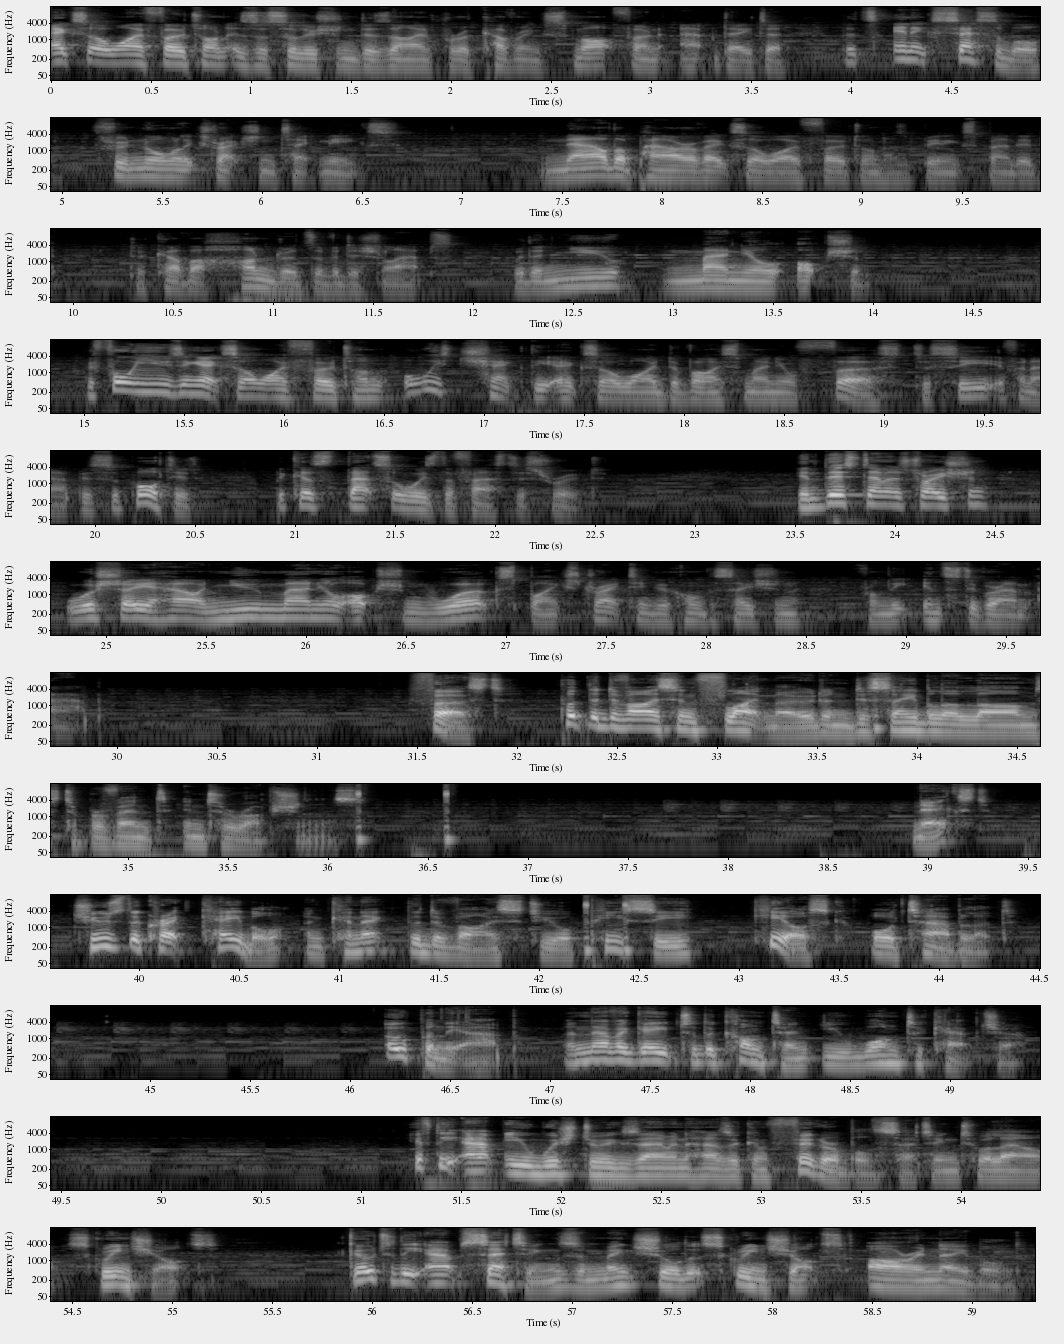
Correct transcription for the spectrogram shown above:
XRY Photon is a solution designed for recovering smartphone app data that's inaccessible through normal extraction techniques. Now the power of XRY Photon has been expanded to cover hundreds of additional apps with a new manual option. Before using XRY Photon, always check the XRY device manual first to see if an app is supported, because that's always the fastest route. In this demonstration, we'll show you how a new manual option works by extracting a conversation from the Instagram app. First, put the device in flight mode and disable alarms to prevent interruptions. Next, choose the correct cable and connect the device to your PC, kiosk or tablet. Open the app and navigate to the content you want to capture. If the app you wish to examine has a configurable setting to allow screenshots, Go to the app settings and make sure that screenshots are enabled.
